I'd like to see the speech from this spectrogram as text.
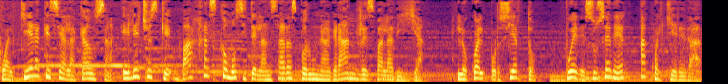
Cualquiera que sea la causa, el hecho es que bajas como si te lanzaras por una gran resbaladilla, lo cual, por cierto, puede suceder a cualquier edad.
